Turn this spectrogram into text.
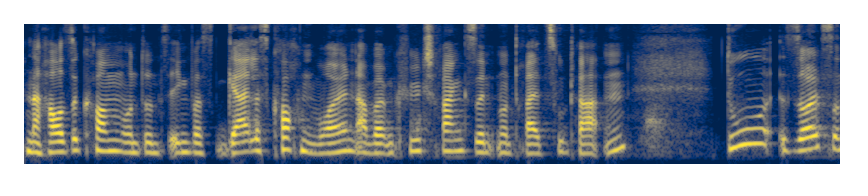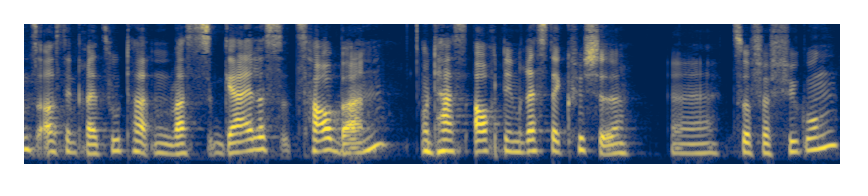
nach Hause kommen und uns irgendwas Geiles kochen wollen, aber im Kühlschrank sind nur drei Zutaten. Du sollst uns aus den drei Zutaten was Geiles zaubern und hast auch den Rest der Küche äh, zur Verfügung.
